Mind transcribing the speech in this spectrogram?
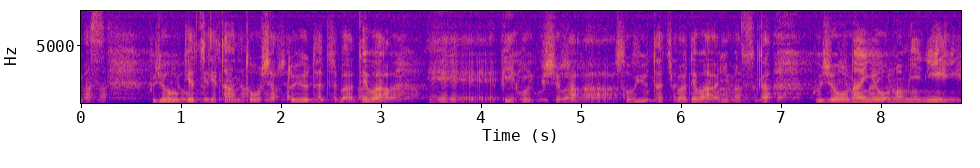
ます。苦情受付担当者という立場では、えー、P 保育士はそういう立場ではありますが苦情内容のみに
